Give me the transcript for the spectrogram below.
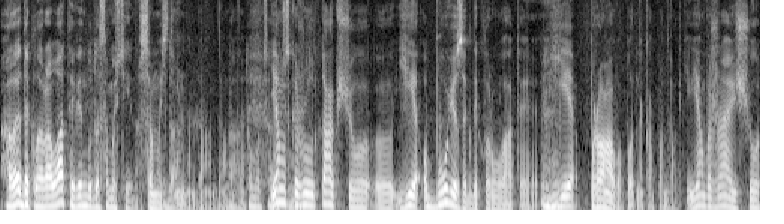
Але декларувати він буде самостійно. Самостійно, да. Да, Да, да. тому це Я вам скажу так, що е, є обов'язок декларувати, є право платника податків. Я вважаю, що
